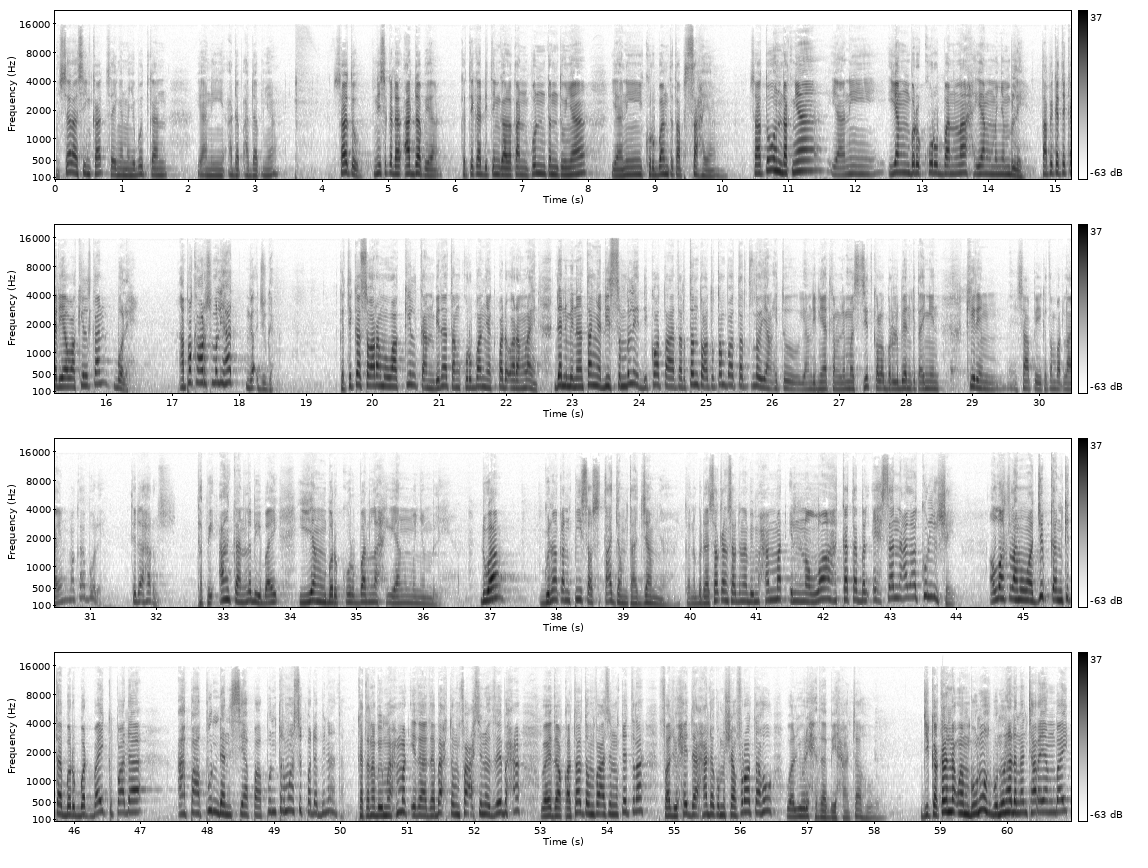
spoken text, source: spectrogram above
Secara singkat saya ingin menyebutkan yakni adab-adabnya. Satu, ini sekedar adab ya. Ketika ditinggalkan pun tentunya yakni kurban tetap sah ya. Satu hendaknya yakni yang berkurbanlah yang menyembelih. Tapi ketika dia wakilkan boleh. Apakah harus melihat? Enggak juga. Ketika seorang mewakilkan binatang kurbannya kepada orang lain dan binatangnya disembelih di kota tertentu atau tempat tertentu yang itu yang diniatkan oleh masjid kalau berlebihan kita ingin kirim sapi ke tempat lain maka boleh. Tidak harus. Tapi akan lebih baik yang berkurbanlah yang menyembelih. Dua gunakan pisau setajam-tajamnya. Karena berdasarkan sabda Nabi Muhammad innallaha katabal ihsan ala kulli syai. Allah telah mewajibkan kita berbuat baik kepada apa pun dan siapa pun termasuk pada binatang. Kata Nabi Muhammad, "Idza dzabhtum fa'sinu dzibha wa idza qataltum fa'sinu qitla falyuhid ahadakum syafratahu wal yurih dzabihatahu." Jika kalian nak membunuh, bunuhlah dengan cara yang baik.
